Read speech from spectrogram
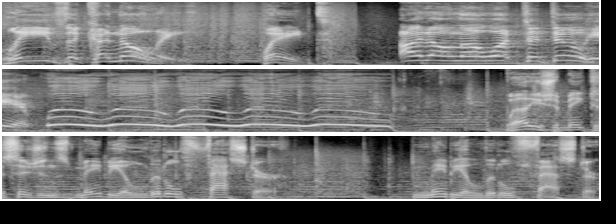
Leave the cannoli. Wait. I don't know what to do here. Woo, woo, woo, woo, woo. Well, you should make decisions maybe a little faster. Maybe a little faster.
